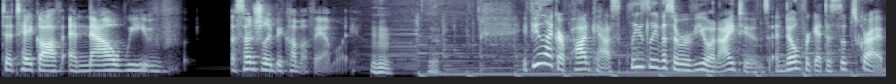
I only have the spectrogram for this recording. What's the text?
to take off and now we've essentially become a family Mm-hmm. Yeah. If you like our podcast please leave us a review on itunes and don't forget to subscribe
